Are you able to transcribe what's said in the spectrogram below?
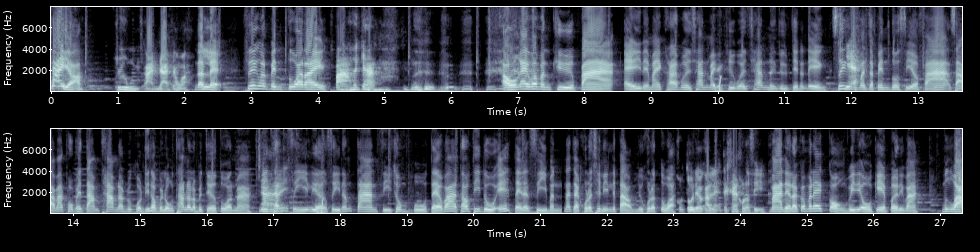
ใช่เหรอ ชื่อมึงอ่านยากจังวะ นั่นแหละ ซึ่งมันเป็นตัวอะไร ปลาสักอย่างเอาง่ายว่ามันคือปลาไอใน Minecraft เวอร์ชันใหม่ก็คือเวอร์ชัน1.17 นั่นเอง ซึ่ง Yeah มันจะเป็นตัวสีฟ้าสามารถพบได้ตามถ้ำนะทุกคนที่เราไปลงถ้ำแล้วเราไปเจอตัวมันมา ใช่ มีทั้งสีเหลืองสีน้ำตาลสีชมพู แต่ว่าเท่าที่ดูเอ๊ะ แต่ละสีมันน่าจะคนละชนิดหรือเปล่า หรือคนละตัวเขาตัวเดียวกันแหละแต่แค่คนละสี มาเดี๋ยวเราก็ไม่ได้กล่องวิดีโอเกมเปิดดีกว่า มึงวาง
